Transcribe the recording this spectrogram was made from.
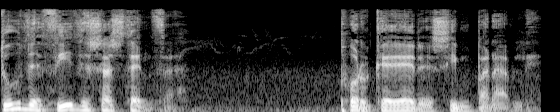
Tú decides Ascenza. Porque eres imparable.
